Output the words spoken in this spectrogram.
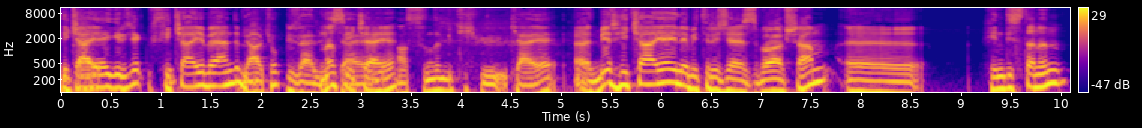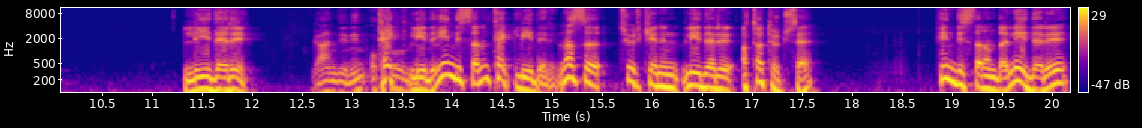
Hikayeye girecek misin? Hikayeyi beğendin mi? Ya çok güzel bir Nasıl hikaye? Aslında müthiş bir hikaye. Evet, bir hikayeyle bitireceğiz bu akşam. Ee, Hindistan'ın lideri, Gandhi'nin okul... tek lideri, Hindistan'ın tek lideri. Nasıl Türkiye'nin lideri Atatürk'se Hindistan'ın da lideri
